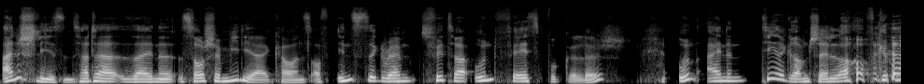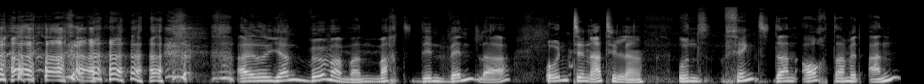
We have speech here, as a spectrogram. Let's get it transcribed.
Anschließend hat er seine Social Media Accounts auf Instagram, Twitter und Facebook gelöscht und einen Telegram-Channel aufgemacht. also Jan Böhmermann macht den Wendler Und den Attila. und fängt dann auch damit an,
